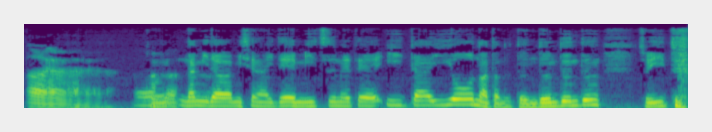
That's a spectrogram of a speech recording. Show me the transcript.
はいはいはいはい。この涙は見せないで見つめて言いたいよの後のドゥンドゥンドゥンドゥン、スイー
